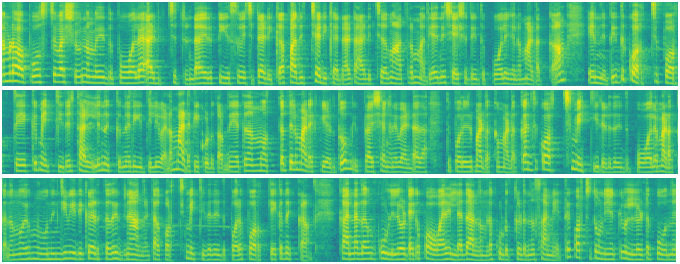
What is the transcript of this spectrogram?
നമ്മുടെ ഓപ്പോസിറ്റ് വശവും നമ്മൾ ഇതുപോലെ അടിച്ചിട്ടുണ്ട്. ഒരു പീസ് വെച്ചിട്ട് അടിക്കുക. പതിച്ചടിക്കണ്ട കേട്ടോ. അടിച്ചത് മാത്രം മതി. അതിന് ശേഷം ഇത് ഇതുപോലെ ഇങ്ങനെ മടക്കാം. എന്നിട്ട് ഇത് കുറച്ച് പുറത്തേക്ക് മെറ്റീരിയൽ തള്ളി നിൽക്കുന്ന രീതിയിൽ വേണം മടക്കി കൊടുക്കാം. നേരത്തെ നമ്മൾ മൊത്തത്തിൽ മടക്കിയെടുത്തു. ഇപ്രാവശ്യം അങ്ങനെ വേണ്ടതാ ഇതുപോലെ ഒരു മടക്ക് മടക്കുക എന്നിട്ട് കുറച്ച് മെറ്റീരിയൽ ഇത് ഇതുപോലെ മടക്കാം. നമ്മൾ ഒരു മൂന്നിഞ്ച് വീതിക്ക് എടുത്തത് ഇതിനാണ് കേട്ടോ. കുറച്ച് മെറ്റീരിയൽ ഇതുപോലെ പുറത്തേക്ക് നിൽക്കണം. കാരണം അത് നമുക്ക് ഉള്ളിലോട്ടേക്ക് പോകാനില്ലതാണ് നമ്മൾ കുടുക്കിടുന്ന സമയത്ത് കുറച്ച് തുണിയൊക്കെ ഉള്ളിലോട്ട് പോകുന്ന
